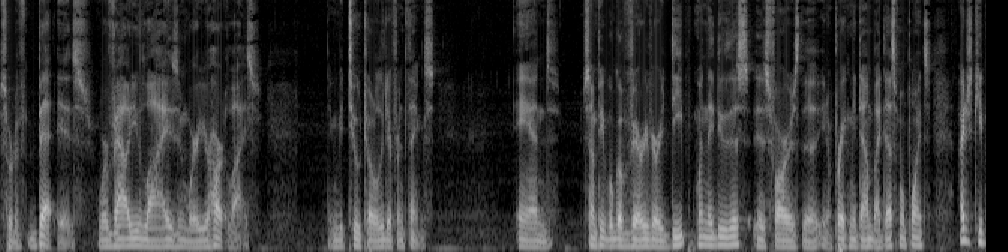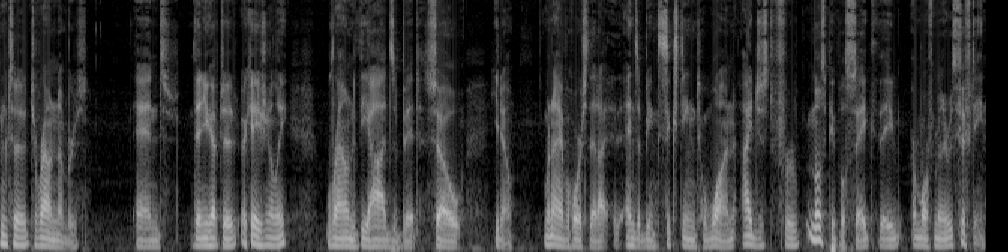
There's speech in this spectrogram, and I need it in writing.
sort of bet is where value lies and where your heart lies they can be two totally different things and some people go very very deep when they do this as far as the you know breaking it down by decimal points i just keep them to, to round numbers and then you have to occasionally round the odds a bit. So, you know, when I have a horse that I, ends up being 16 to 1, I just, for most people's sake, they are more familiar with 15.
